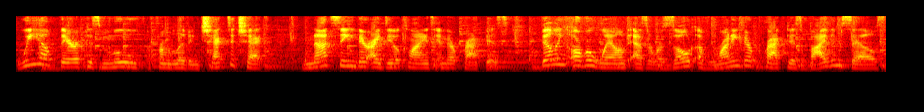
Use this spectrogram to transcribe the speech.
We help therapists move from living check to check, not seeing their ideal clients in their practice, feeling overwhelmed as a result of running their practice by themselves,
